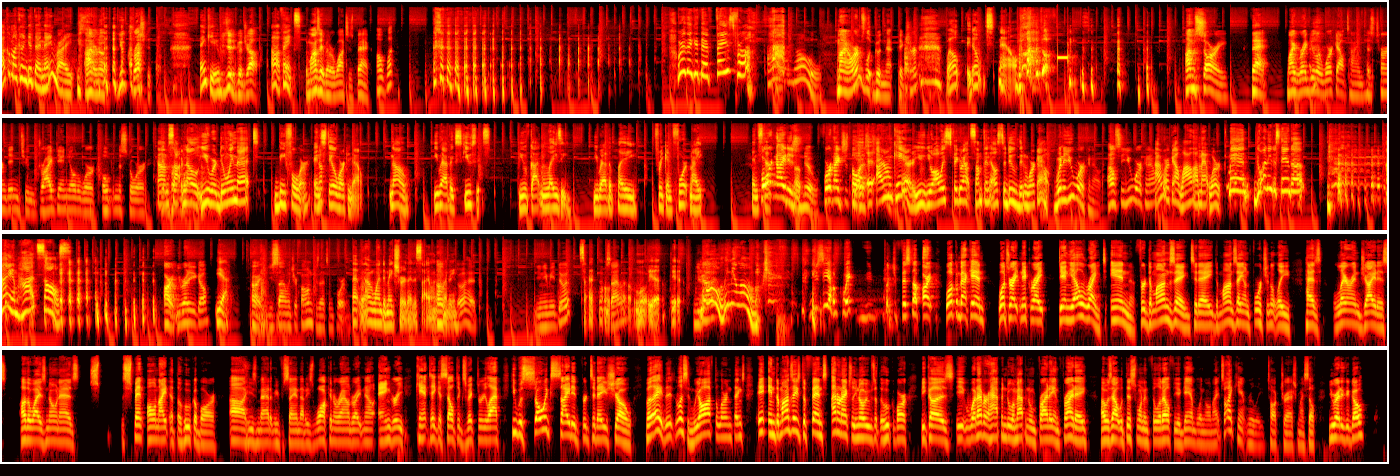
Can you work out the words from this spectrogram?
How come I couldn't get that name right? I don't know. You crushed it, though. Thank you. You did a good job. Oh, thanks. Demonze better watch his back. Oh, what? Where'd they get that face from? I don't know. My arms look good in that picture. Well, they don't now. What the f- I'm sorry that my regular workout time has turned into drive Danielle to work, open the store. I'm sorry. No, you were doing that before and No. still working out. No, you have excuses. You've gotten lazy. You rather play freaking Fortnite instead. Fortnite is Oh. new. Fortnite's just the Oh, last I, I don't care. You you always figure out something else to do than work out. When are you working out? I don't see you working out. I work out while I'm at work. Man, do I need to stand up? I am hot sauce. All right, you ready to go? yeah, All right, you silence your phone because that's important. that, I wanted to make sure that it's silent. Okay, me. go ahead. You need me to do it? Si- well, Silent? uh, well, yeah, yeah. You no, it? leave me alone. Okay. you see how quick you put your fist up? All right, welcome back in. What's Wright, Nick Wright? Danielle Wright in for Demonze today. Demonze, unfortunately, has laryngitis, otherwise known as sp- spent all night at the hookah bar. Ah, he's mad at me for saying that. He's walking around right now, angry, can't take a Celtics victory lap. He was so excited for today's show. But hey, th- listen, we all have to learn things. In, in Demonze's defense, I don't actually know he was at the hookah bar because it, whatever happened to him happened to him Friday. And Friday, I was out with this one in Philadelphia gambling all night. So I can't really talk trash myself. You ready to go?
